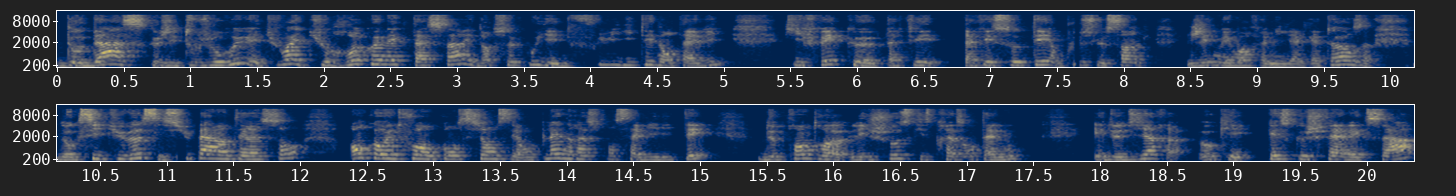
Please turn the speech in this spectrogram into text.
d'audace que j'ai toujours eue, et tu vois, et tu reconnectes à ça, et d'un seul coup, il y a une fluidité dans ta vie qui fait que tu as fait, t'as fait sauter, en plus le 5, j'ai une mémoire familiale 14. Donc si tu veux, c'est super intéressant encore une fois en conscience et en pleine responsabilité, de prendre les choses qui se présentent à nous et de dire, OK, qu'est-ce que je fais avec ça?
